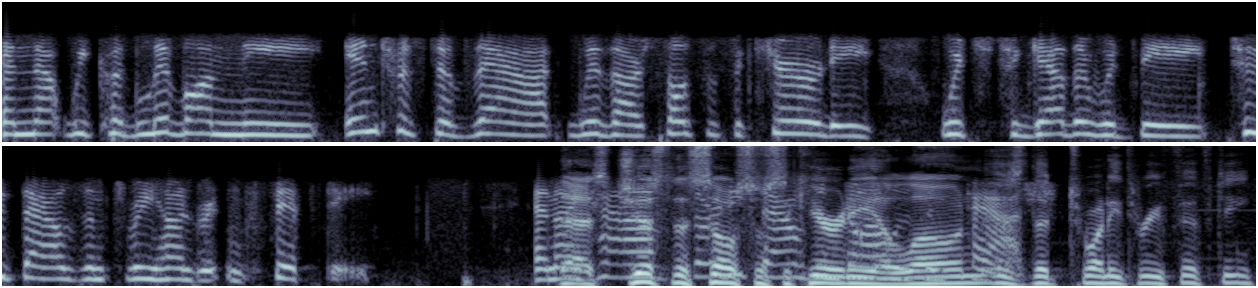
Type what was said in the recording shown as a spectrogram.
and that we could live on the interest of that with our Social Security, which together would be two thousand three hundred and fifty. And That's just the Social Security alone is the twenty three fifty.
